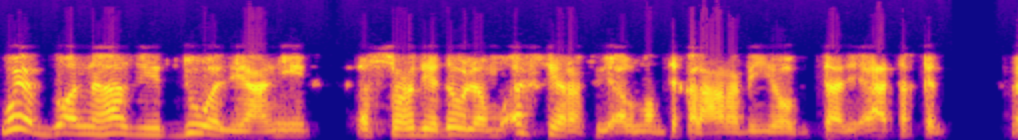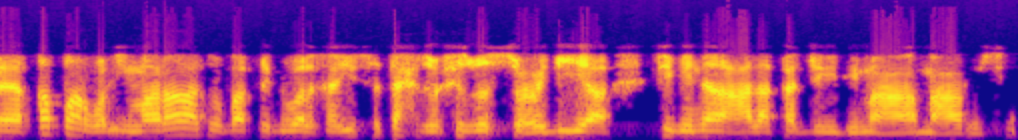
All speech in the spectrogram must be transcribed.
ويبدو أن هذه الدول يعني السعودية دولة مؤثرة في المنطقة العربية وبالتالي أعتقد قطر والإمارات وباقي دول الخليج ستحذو حذو السعوديه في بناء علاقات جيده مع مع روسيا.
